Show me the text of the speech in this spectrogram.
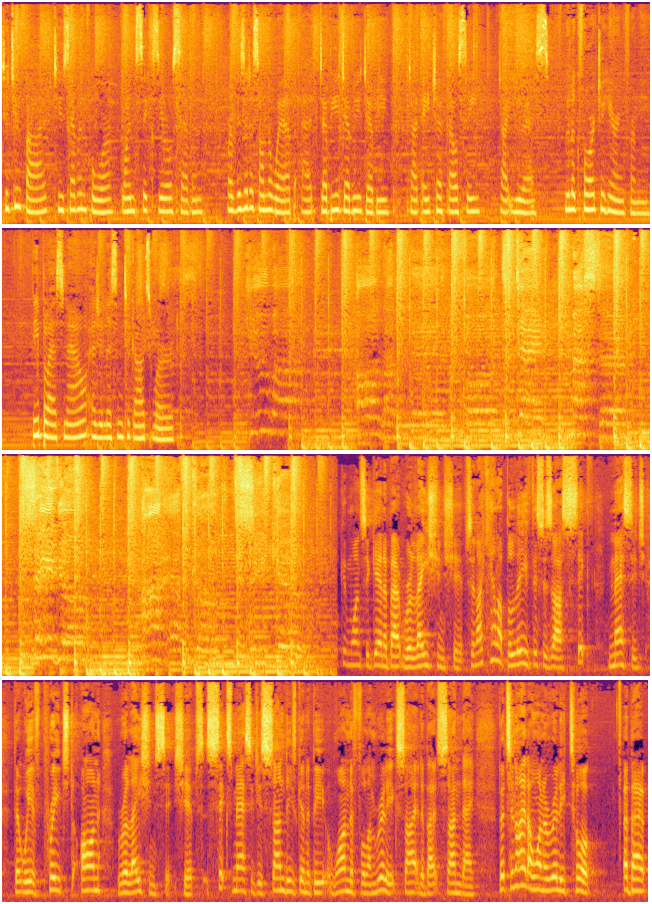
225 274 1607 or visit us on the web at www.hflc.us. We look forward to hearing from you. Be blessed now as you listen to God's Word. Talking once again about relationships. And I cannot believe this is our sixth message that we have preached on relationships. Six messages. Sunday's going to be wonderful. I'm really excited about Sunday. But tonight I want to really talk about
